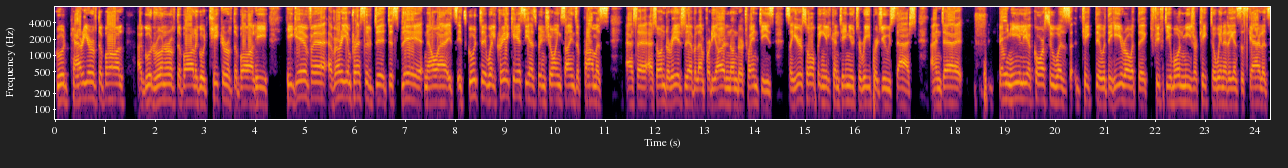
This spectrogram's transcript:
good carrier of the ball, a good runner of the ball, a good kicker of the ball. He he gave a, a very impressive d- display. Now uh, it's it's good to well, Craig Casey has been showing signs of promise at a, at underage level and for the Ireland under twenties. So here's hoping he'll continue to reproduce that. And uh, Ben Healy, of course, who was kicked with the hero with the 51 metre kick to win it against the Scarlets.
